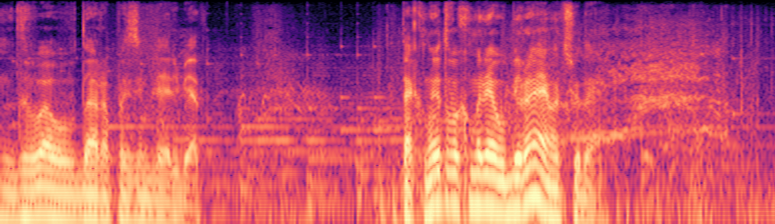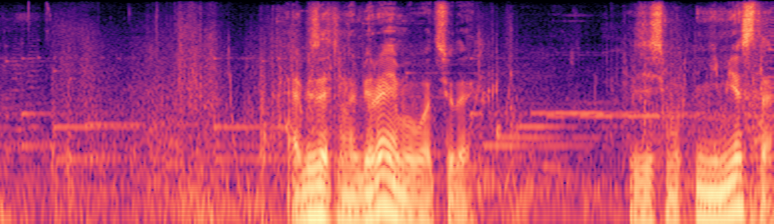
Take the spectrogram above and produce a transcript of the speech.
Два удара по земле, ребят. Так, ну этого хмыря убираем отсюда. Обязательно убираем его отсюда. Здесь не место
